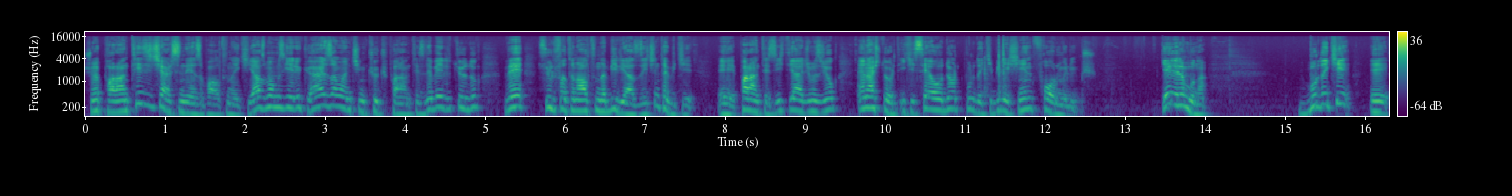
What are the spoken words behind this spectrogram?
şöyle parantez içerisinde yazıp altına iki yazmamız gerekiyor. Her zaman için kökü parantezde belirtiyorduk. Ve sülfatın altında bir yazdığı için tabii ki e, parantezi ihtiyacımız yok. NH4 2 CO4 buradaki bileşiğin formülüymüş. Gelelim buna. Buradaki e,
